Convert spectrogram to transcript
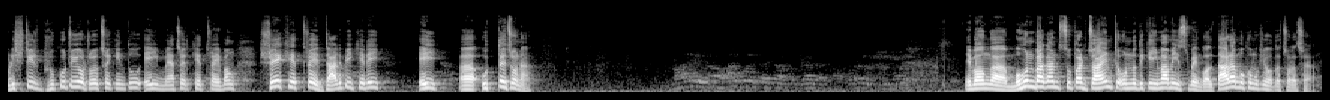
বৃষ্টির ভ্রুকুটিও রয়েছে কিন্তু এই ম্যাচের ক্ষেত্রে এবং সেক্ষেত্রে ডার্বি ঘেরেই এই উত্তেজনা। এবং মোহনবাগান সুপার জায়েন্ট, অন্যদিকে ইমামি ইস্ট বেঙ্গল তারা মুখোমুখি হতে চলেছে আজ।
